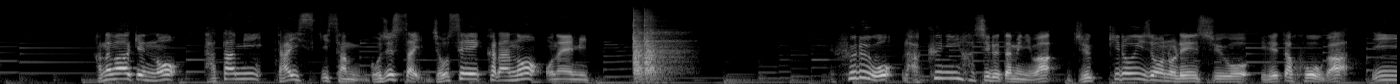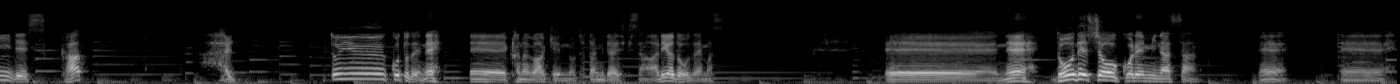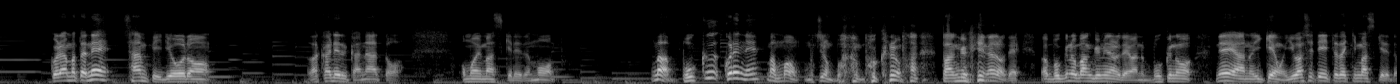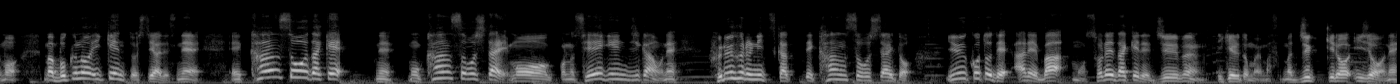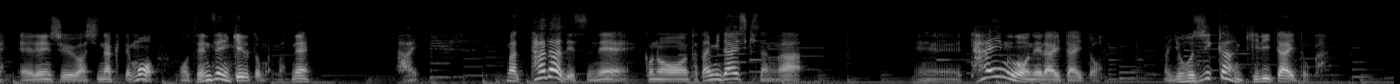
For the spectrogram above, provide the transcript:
神奈川県の畳大好きさん50歳女性からのお悩み。フルを楽に走るためには10キロ以上の練習を入れた方がいいですか？はい。ということでね、えー、神奈川県の畳大好きさんありがとうございます。えー、ねどうでしょうこれ皆さん。ねえー、これはまたね賛否両論分かれるかなと思いますけれども。まあ僕これねまあももちろん 僕の番組なので、まあ、僕の番組なのであの僕のねあの意見を言わせていただきますけれども、まあ、僕の意見としてはですね、え感想だけねもう乾燥したい。もうこの制限時間をねフルフルに使って乾燥したいということであればもうそれだけで十分いけると思います。まあ、10キロ以上ね、え練習はしなくてももう全然いけると思いますね。はい。まあ、ただですねこの畳大好きさんが、えー、タイムを狙いたいと、まあ、4時間切りたいとか、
